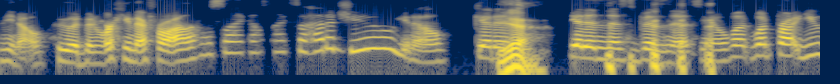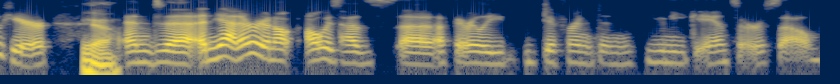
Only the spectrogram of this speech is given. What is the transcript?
you know, who had been working there for a while. I was like, I was like, so how did you, you know, get in, Yeah. get in this business? You know, what, what brought you here? Yeah. And, uh, and yeah, everyone always has uh, a fairly different and unique answer. So,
